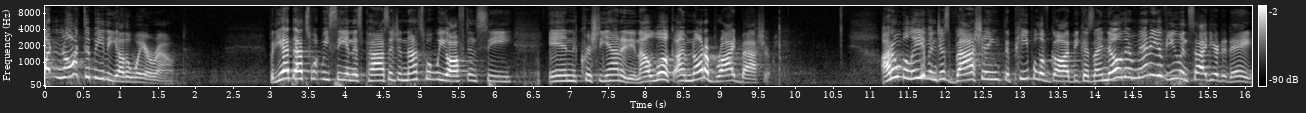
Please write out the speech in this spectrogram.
ought not to be the other way around. But yet, that's what we see in this passage, and that's what we often see in Christianity. Now, look, I'm not a bride basher. I don't believe in just bashing the people of God because I know there are many of you inside here today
